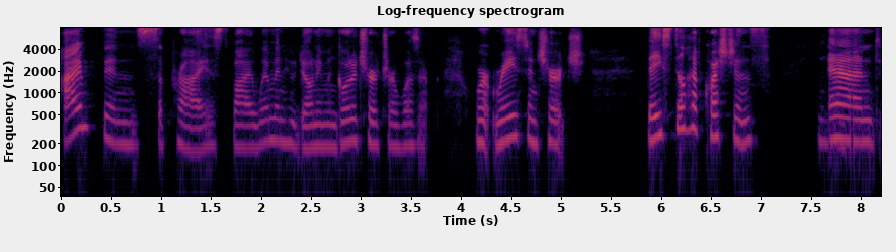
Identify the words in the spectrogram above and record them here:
I've been surprised by women who don't even go to church or wasn't weren't raised in church. They still have questions Mhm. and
